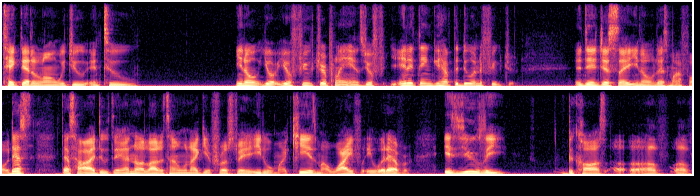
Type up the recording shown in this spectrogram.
take that along with you into you know your your future plans, your anything you have to do in the future, and then just say you know that's my fault. That's that's how I do things. I know a lot of time when I get frustrated, either with my kids, my wife, eh, whatever, it's usually because of of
